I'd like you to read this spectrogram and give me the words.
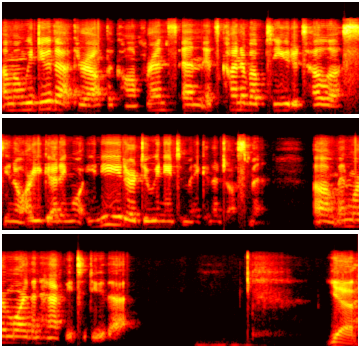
Um, and we do that throughout the conference, and it's kind of up to you to tell us, you know, are you getting what you need, or do we need to make an adjustment? Um, and we're more than happy to do that. Yeah,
